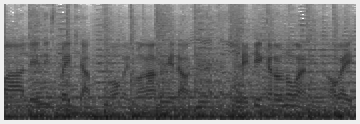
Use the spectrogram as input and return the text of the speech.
Uh, Lenny's Bike Shop. Okay, mga kakita. CJ Karunungan. Okay.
